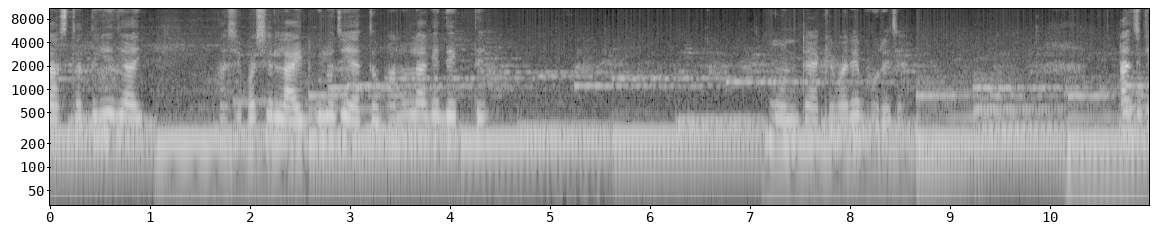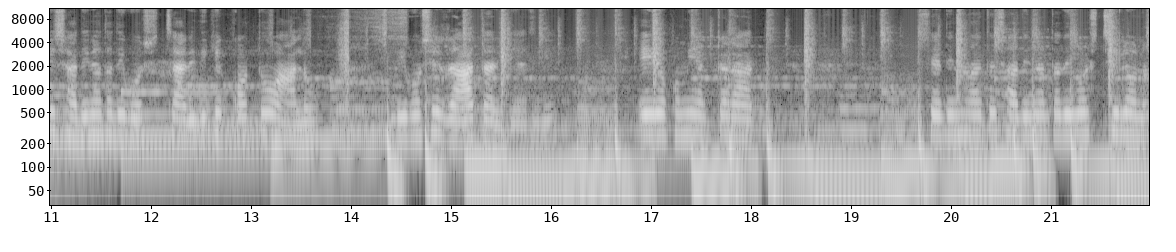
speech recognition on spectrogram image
রাস্তার দিকে যাই, আশেপাশের লাইটগুলো যে এত ভালো লাগে দেখতে মনটা একেবারে ভরে যায়। আজকে স্বাধীনতা দিবস, চারিদিকে কত আলো। দিবসের রাত আর কি আজকে। এইরকমই একটা রাত। সেদিন হয়তো স্বাধীনতা দিবস ছিল না,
